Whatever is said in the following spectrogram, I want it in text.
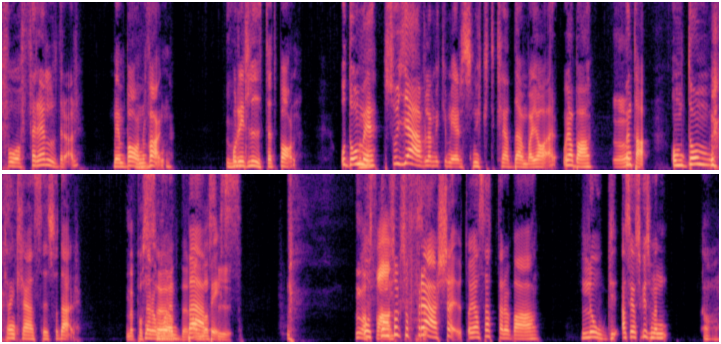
två föräldrar med en barnvagn. Och det är ett litet barn. Och de är så jävla mycket mer snyggt klädda än vad jag är. Och jag bara, Ja. vänta. Om de kan klä sig sådär Men på när de har en ju- bebis. Vad Och de såg så fräscha ut och jag satt där och bara log. Alltså jag såg ut som en... Ja.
